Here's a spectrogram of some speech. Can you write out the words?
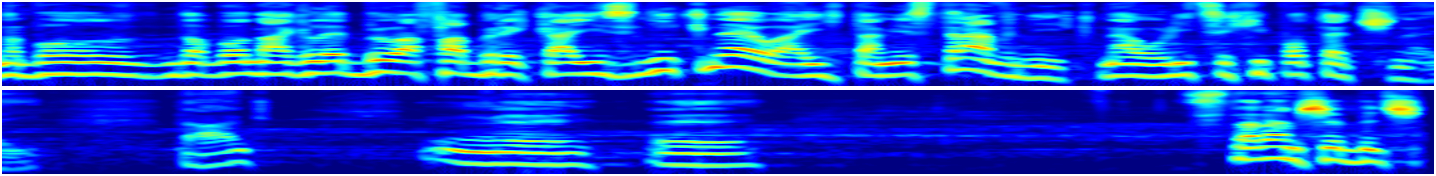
no bo, no bo nagle była fabryka i zniknęła i tam jest trawnik na ulicy Hipotecznej. Tak? Yy, yy. Staram się być,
